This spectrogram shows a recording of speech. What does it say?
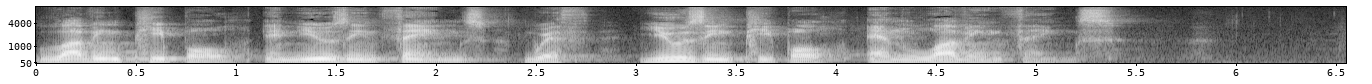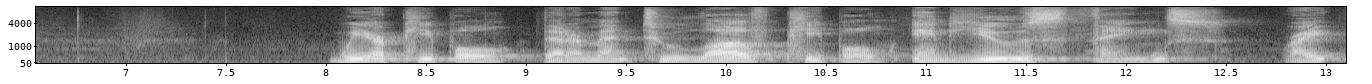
loving people and using things with using people and loving things. We are people that are meant to love people and use things, right?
